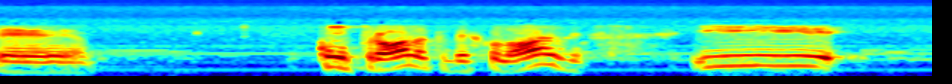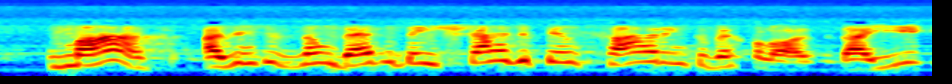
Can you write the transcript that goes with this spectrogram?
é, controla a tuberculose. E mas a gente não deve deixar de pensar em tuberculose. Daí,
